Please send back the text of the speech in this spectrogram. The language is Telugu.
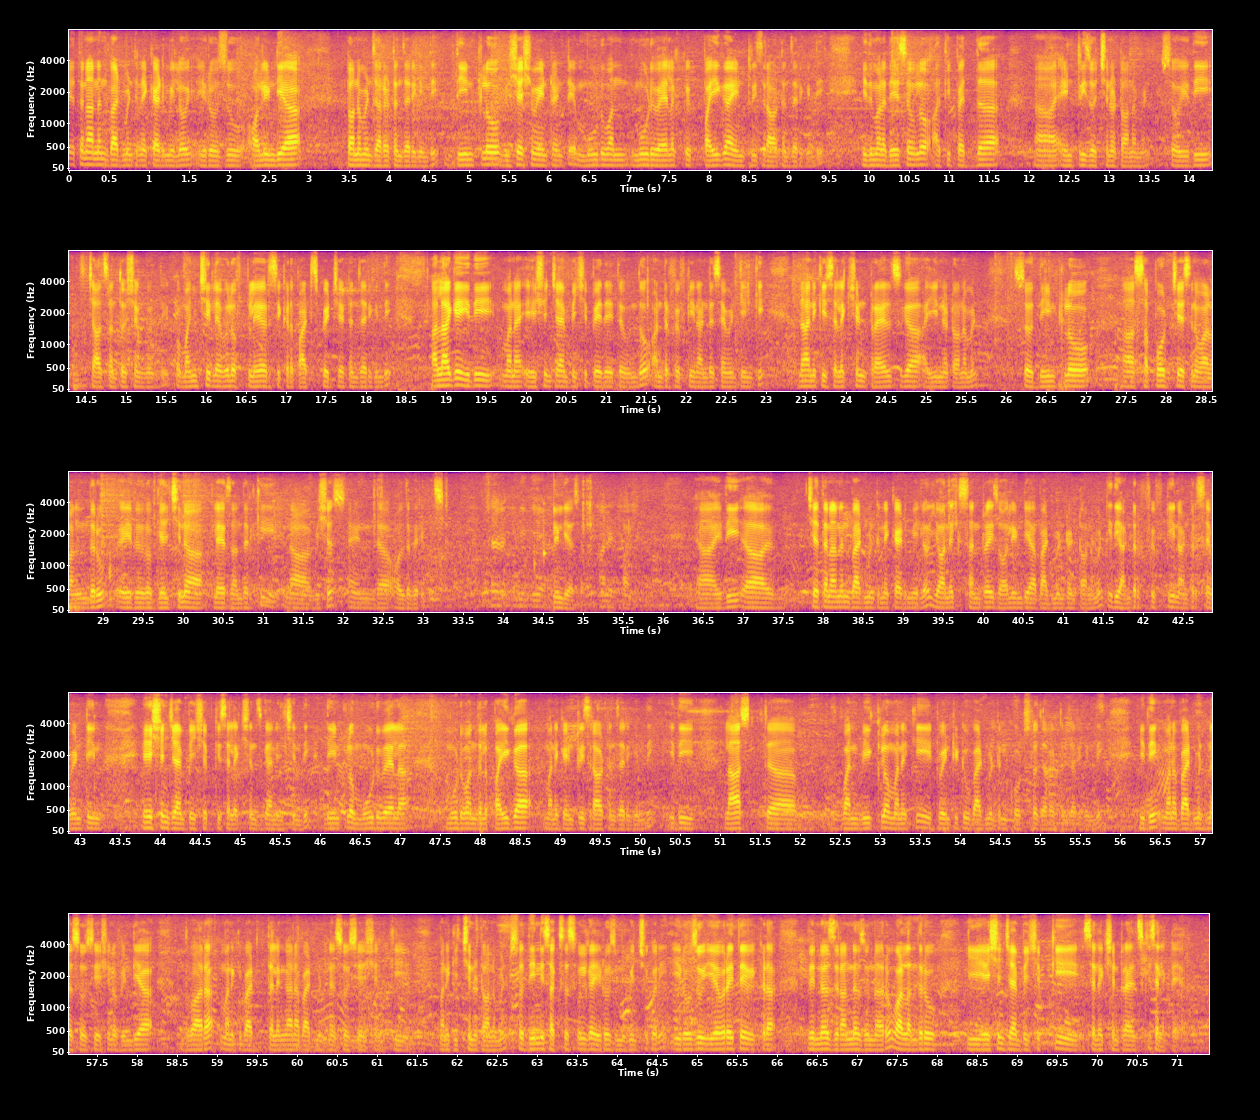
చేతనానంద్ బ్యాడ్మింటన్ అకాడమీలో ఈరోజు ఆల్ ఇండియా టోర్నమెంట్ జరగటం జరిగింది. దీంట్లో విశేషం ఏంటంటే మూడు వన్ మూడు వేలకు పైగా ఎంట్రీస్ రావటం జరిగింది. ఇది మన దేశంలో అతిపెద్ద ఎంట్రీస్ వచ్చిన టోర్నమెంట్ సో ఇది చాలా సంతోషంగా ఉంది. ఒక మంచి లెవెల్ ఆఫ్ ప్లేయర్స్ ఇక్కడ పార్టిసిపేట్ చేయడం జరిగింది. అలాగే ఇది మన ఏషియన్ ఛాంపియన్షిప్ ఏదైతే ఉందో అండర్ ఫిఫ్టీన్ అండర్ సెవెంటీన్కి దానికి సెలెక్షన్ ట్రయల్స్గా అయిన టోర్నమెంట్ సో దీంట్లో సపోర్ట్ చేసిన వాళ్ళందరూ ఈరోజు గెలిచిన ప్లేయర్స్ అందరికీ నా wishes and all the very best India sir ఇది చేతనానంద్ బ్యాడ్మింటన్ అకాడమీలో Yonex sunrise all India badminton tournament ఇది under fifteen under seventeen Asian ఛాంపియన్షిప్కి సెలెక్షన్స్గా నిలిచింది. దీంట్లో మూడు వేల మూడు వందల పైగా మనకి ఎంట్రీస్ రావటం జరిగింది. ఇది లాస్ట్ వన్ వీక్లో మనకి ట్వంటీ టూ బ్యాడ్మింటన్ కోర్ట్స్లో జరగటం జరిగింది. ఇది మన బ్యాడ్మింటన్ అసోసియేషన్ ఆఫ్ ఇండియా ద్వారా మనకి బ్యాడ్ తెలంగాణ బ్యాడ్మింటన్ అసోసియేషన్కి మనకి ఇచ్చిన టోర్నమెంట్. సో దీన్ని సక్సెస్ఫుల్గా ఈరోజు ముగించుకొని ఈరోజు ఎవరైతే ఇక్కడ విన్నర్స్ రన్నర్స్ ఉన్నారో వాళ్ళందరూ ఈ ఏషియన్ ఛాంపియన్షిప్కి సెలెక్షన్ ట్రయల్స్కి సెలెక్ట్ అయ్యారు.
